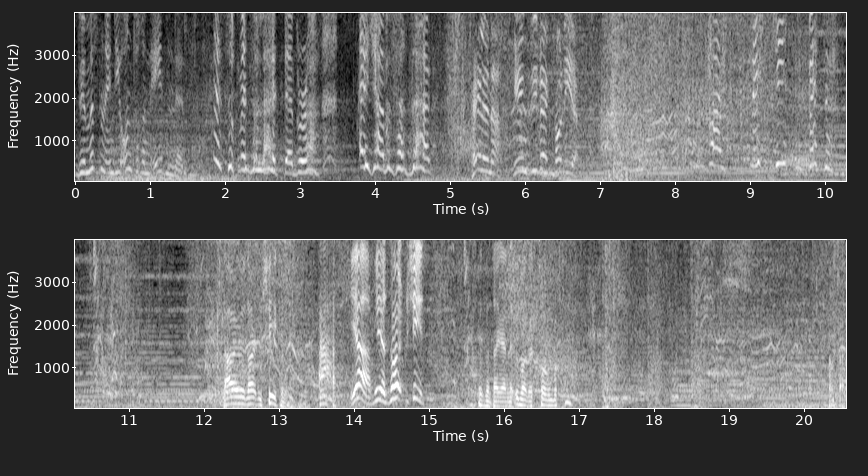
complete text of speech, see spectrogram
Wir müssen in die unteren Ebenen. Es tut mir so leid, Deborah. Ich habe versagt. Helena, gehen Sie weg von ihr! Halt, nicht schießen, bitte. Ich glaube, wir sollten schießen. Ah, Ja, wir sollten schießen. ich wird da gerne übergezogen bekommen. Oh Gott,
